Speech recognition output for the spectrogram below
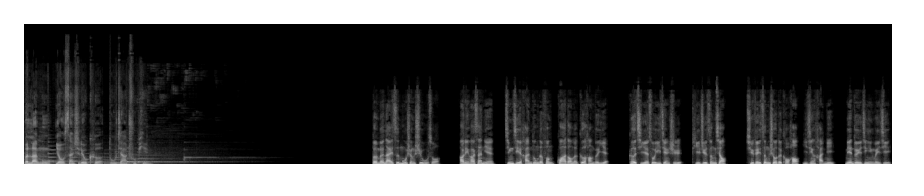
本栏目由三十六氪独家出品。本文来自木盛事务所。二零二三年，经济寒冬的风刮到了各行各业，各企业缩衣减食、提质增效、去肥增瘦的口号已经喊腻。面对经营危机，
